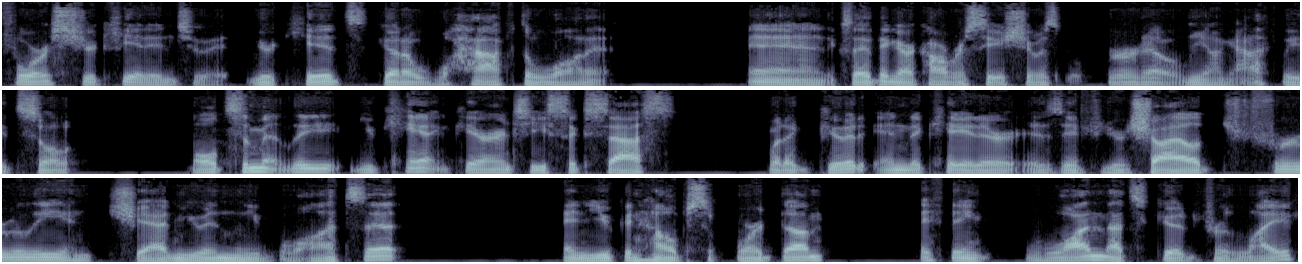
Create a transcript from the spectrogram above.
force your kid into it. Your kid's gonna have to want it. And because I think our conversation was about burnout in young athletes. So ultimately you can't guarantee success, but a good indicator is if your child truly and genuinely wants it and you can help support them. I think one, that's good for life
